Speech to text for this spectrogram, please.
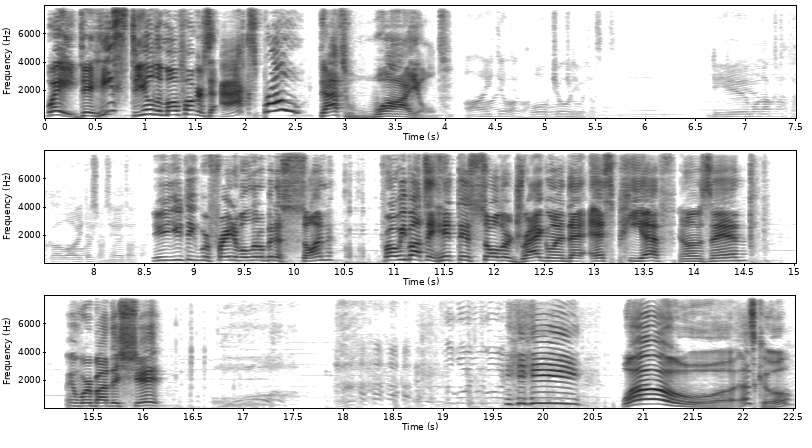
Wait, did he steal the motherfucker's axe, bro? That's wild. You, you think we're afraid of a little bit of sun? Bro, we about to hit this solar dragon with that SPF. You know what I'm saying? We ain't worried about this shit. Whoa! That's cool.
